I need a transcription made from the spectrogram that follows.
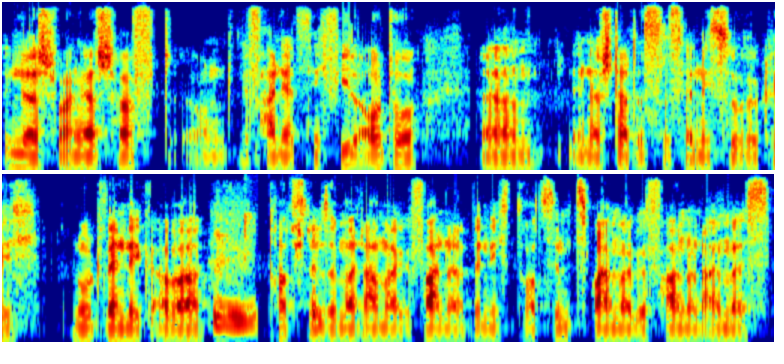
in der Schwangerschaft und wir fahren jetzt nicht viel Auto. Ähm, in der Stadt ist das ja nicht so wirklich notwendig, aber Mhm. trotzdem sind wir da mal gefahren. Da bin ich trotzdem zweimal gefahren und einmal ist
